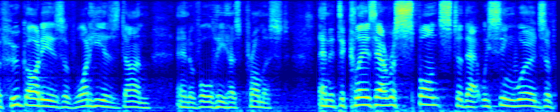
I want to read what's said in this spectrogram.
of who God is, of what He has done, and of all He has promised. And it declares our response to that. We sing words of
